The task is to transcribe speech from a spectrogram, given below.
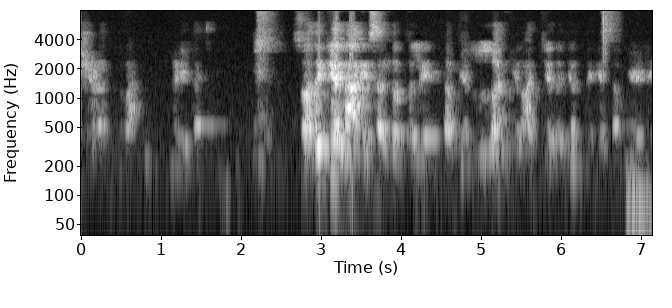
ಷಡಂತ್ರ ನಡೀತಾ ಇದೆ. ಸೊ ಅದಕ್ಕೆ ನಾನು ಈ ಸಂದರ್ಭದಲ್ಲಿ ತಮ್ಮೆಲ್ಲ ಈ ರಾಜ್ಯದ ಜನತೆಗೆ ತಮ್ಮ ಹೇಳಿಕೆ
